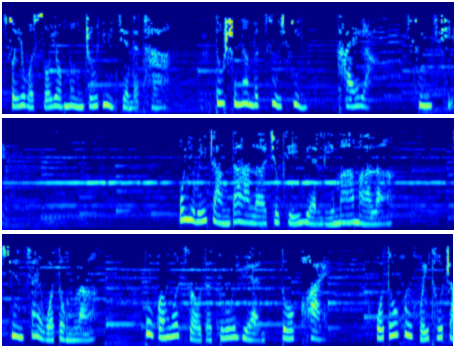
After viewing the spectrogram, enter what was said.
所以我所有梦中遇见的他，都是那么自信、开朗、亲切。我以为长大了就可以远离妈妈了，现在我懂了。不管我走得多远多快，我都会回头找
